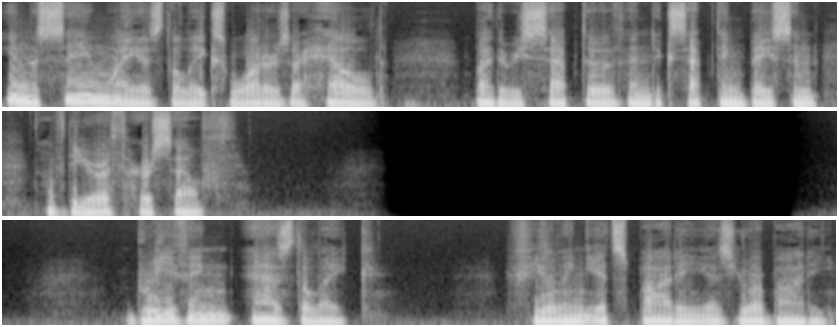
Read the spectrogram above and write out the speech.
in the same way as the lake's waters are held by the receptive and accepting basin of the earth herself. Breathing as the lake, feeling its body as your body.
